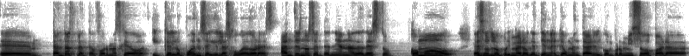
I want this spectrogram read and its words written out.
eh, tantas plataformas Geo y que lo pueden seguir las jugadoras. Antes no se tenía nada de esto. ¿Cómo? Eso es lo primero que tiene que aumentar, el compromiso para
